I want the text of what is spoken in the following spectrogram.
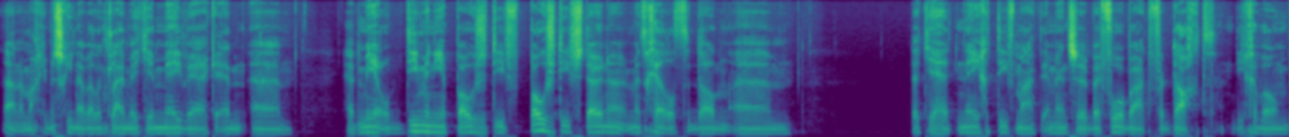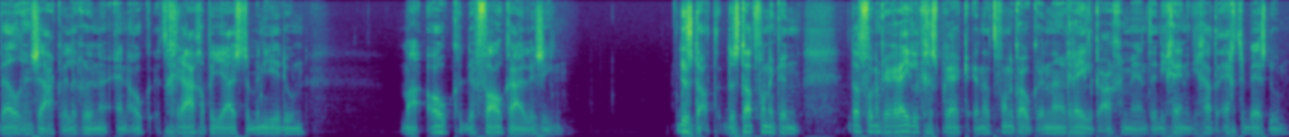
nou, dan mag je misschien daar wel een klein beetje in meewerken. En het meer op die manier positief, positief steunen met geld dan ehm, dat je het negatief maakt en mensen bij voorbaat verdacht die gewoon wel hun zaak willen runnen en ook het graag op een juiste manier doen, maar ook de valkuilen zien. Dus dat. Dus dat vond ik een, dat vond ik een redelijk gesprek en dat vond ik ook een, redelijk argument. En diegene die gaat echt zijn best doen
